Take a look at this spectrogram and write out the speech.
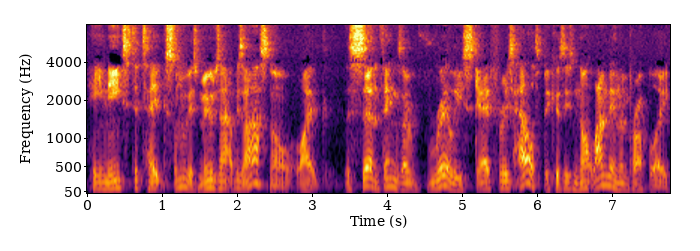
he needs to take some of his moves out of his arsenal. Like, there's certain things I'm really scared for his health because he's not landing them properly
